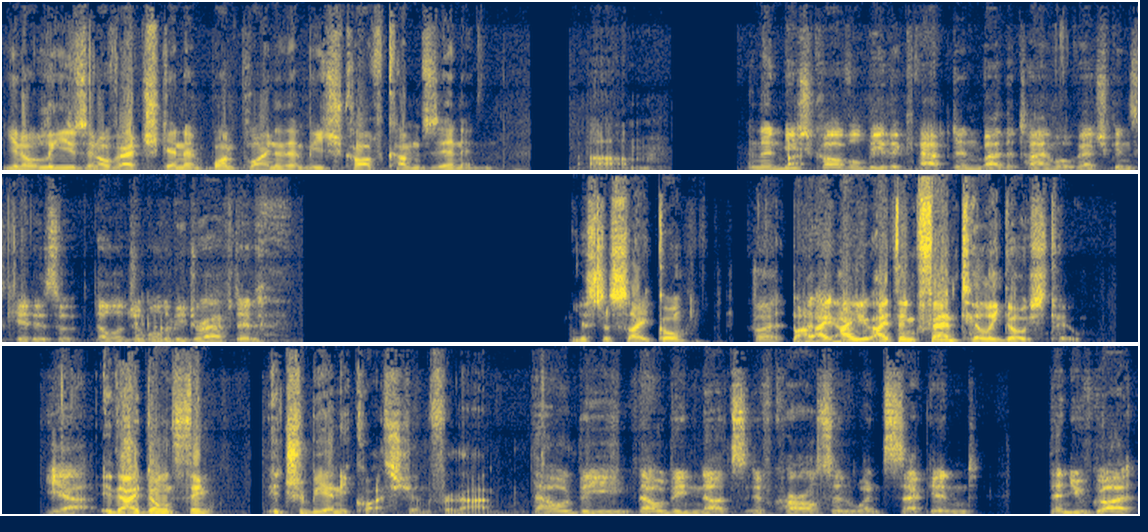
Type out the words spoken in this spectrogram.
You know, leaves an Ovechkin at one point, and then Michkov comes in and, um, And then Michkov will be the captain by the time Ovechkin's kid is eligible to be drafted. Just a cycle. But, But I, I, I think Fantilli goes too. yeah, I don't think it should be any question for that. that would be that would be nuts if Carlsson went second. Then you've got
